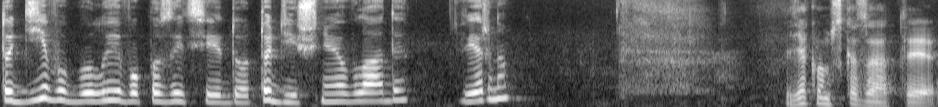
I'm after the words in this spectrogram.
Тоді ви були в опозиції до тодішньої влади, вірно? Як вам сказати?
